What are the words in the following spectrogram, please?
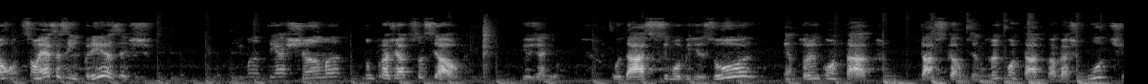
Então, são essas empresas que mantêm a chama num projeto social, Rio de Janeiro. O Dácio se mobilizou, entrou em contato, Dácio Campos entrou em contato com a Brascurt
